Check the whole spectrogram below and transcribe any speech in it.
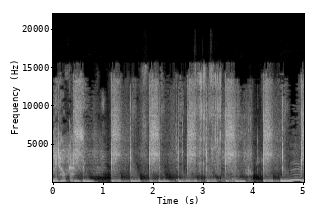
ไม่เท่ากัน อืม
